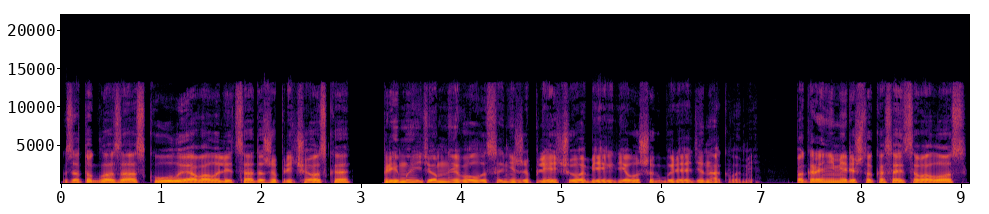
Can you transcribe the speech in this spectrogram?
зато глаза, скулы, овалы лица, даже прическа, прямые темные волосы ниже плеч у обеих девушек были одинаковыми. По крайней мере, что касается волос,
